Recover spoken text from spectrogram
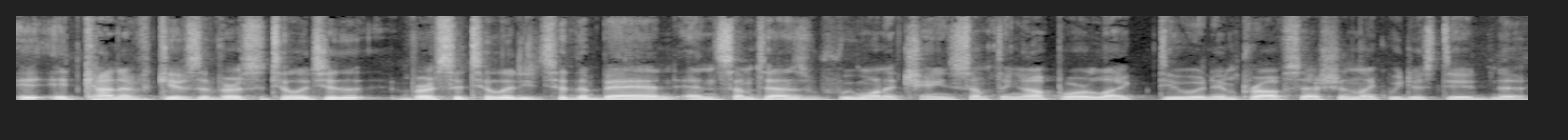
it, it kind of gives a versatility to the, versatility to the band, and sometimes if we want to change something up or like do an improv session like we just did, uh,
